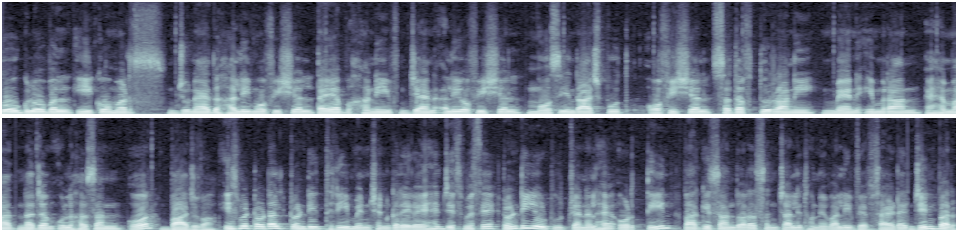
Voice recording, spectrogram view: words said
go global e commerce Junaid Haleem official Tayyab Hanif, Zain Ali official, Mohsin Rajput official, Sadaf Durrani man Imran, Ahmad, Najam ul Hasan और बाजवा। इसमें टोटल 23 मेंशन करे गए हैं, जिसमें से 20 यूट्यूब चैनल है और तीन पाकिस्तान द्वारा संचालित होने वाली वेबसाइट है, जिन पर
